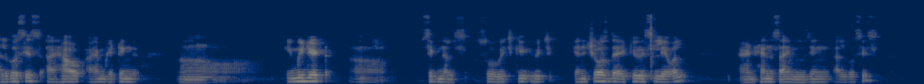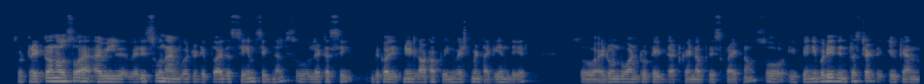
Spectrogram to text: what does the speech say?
Algosys i have i am getting uh, immediate uh, signals. So which which ensures the accuracy level and hence i am using algosys. So tradetron also I, I, will very soon i am going to deploy the same signal. So let us see because it needs lot of investment again there. So i don't want to take that kind of risk right now. So if anybody is interested you can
